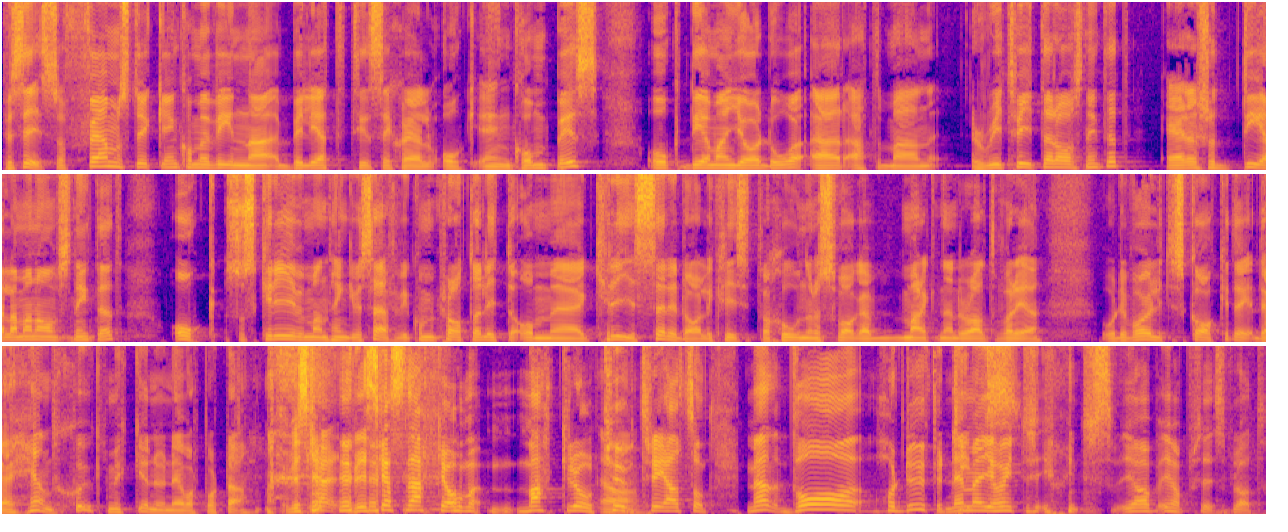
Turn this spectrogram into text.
Precis, så fem stycken kommer vinna biljett till sig själv och en kompis. Och det man gör då är att man retweetar avsnittet, eller så delar man avsnittet och så skriver man, tänker vi så här, för vi kommer prata lite om eh, kriser idag, eller krissituationer och svaga marknader och allt vad det är. Och det var ju lite skakigt, det har hänt sjukt mycket nu när jag varit borta. Vi ska, vi ska snacka om makro, Ja. Q3, allt sånt. Men vad har du för tips? Nej men jag har inte, jag har inte ja, ja precis, förlåt.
